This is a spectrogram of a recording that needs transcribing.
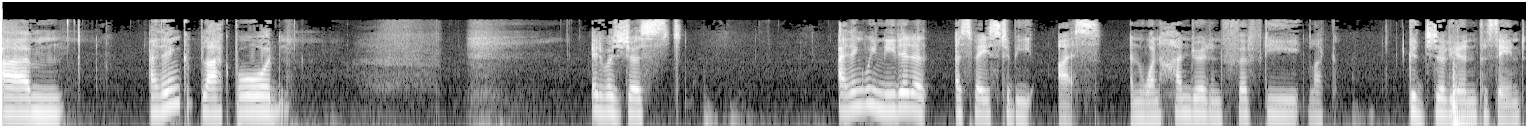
Um, I think Blackboard. It was just. I think we needed a, a space to be us, and 150 like gajillion percent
